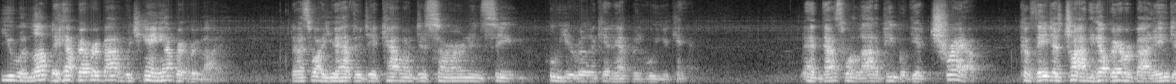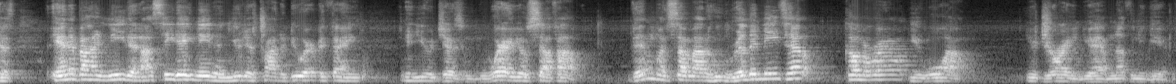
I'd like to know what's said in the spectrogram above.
you would love to help everybody, but you can't help everybody. That's why you have to kind of discern and see who you really can help and who you can't. And that's why a lot of people get trapped because they just trying to help everybody. They just, anybody need it, I see they need it, and you just trying to do everything, and you just wear yourself out. Then when somebody who really needs help come around, you wore out. You're drained. You have nothing to give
